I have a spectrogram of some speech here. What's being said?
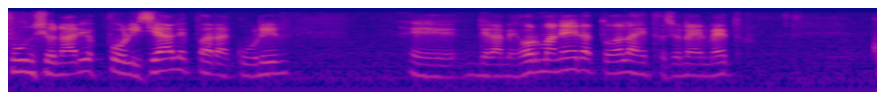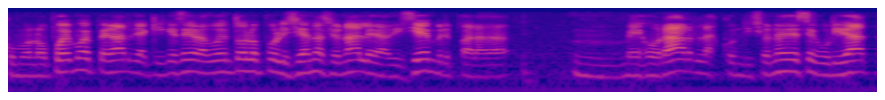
funcionarios policiales para cubrir eh, de la mejor manera todas las estaciones del metro. Como no podemos esperar de aquí que se gradúen todos los policías nacionales a diciembre para mm, mejorar las condiciones de seguridad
